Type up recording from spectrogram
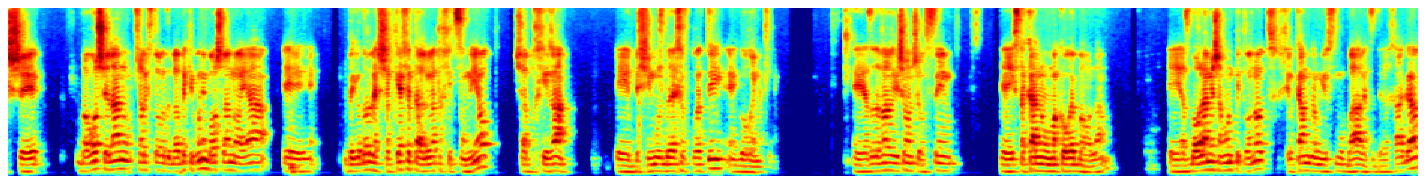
כשבראש שלנו, אפשר לפתור את זה בהרבה כיוונים, בראש שלנו היה בגדול לשקף את העלויות החיצוניות שהבחירה בשימוש ברכב פרטי אה, גורמת להם. אה, אז הדבר הראשון שעושים, הסתכלנו מה קורה בעולם, אז בעולם יש המון פתרונות, חלקם גם יושמו בארץ דרך אגב,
